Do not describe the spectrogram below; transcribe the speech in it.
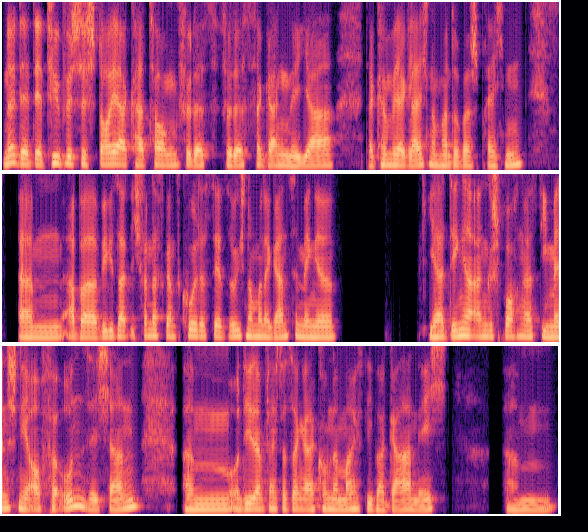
ne, der, der typische Steuerkarton für das, für das vergangene Jahr, da können wir ja gleich nochmal drüber sprechen. Ähm, aber wie gesagt, ich fand das ganz cool, dass du jetzt wirklich nochmal eine ganze Menge ja, Dinge angesprochen hast, die Menschen ja auch verunsichern ähm, und die dann vielleicht auch sagen, ah, komm, dann mache ich es lieber gar nicht. Ähm,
